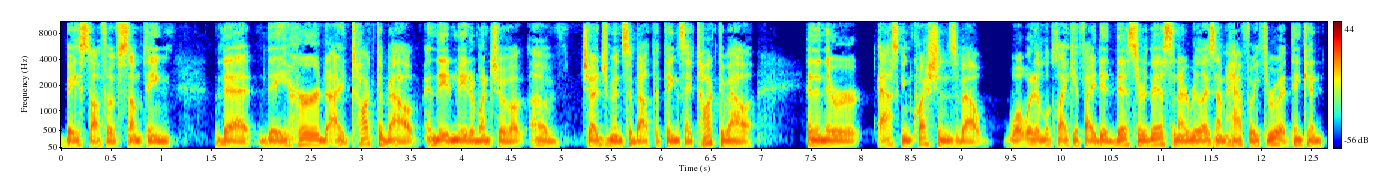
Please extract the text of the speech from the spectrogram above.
based off of something that they heard I talked about, and they had made a bunch of of judgments about the things I talked about. And then they were asking questions about what would it look like if I did this or this. And I realized I'm halfway through it thinking,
